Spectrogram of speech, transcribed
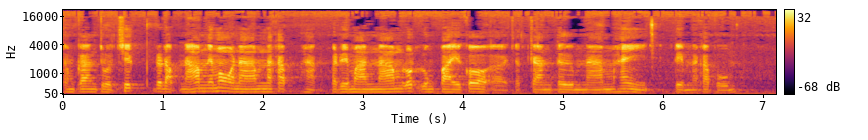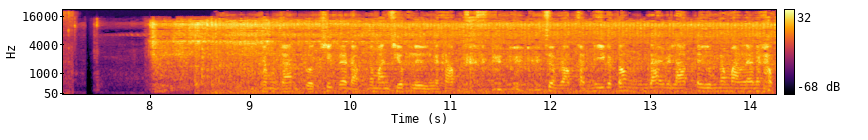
ทำการตรวจเช็คระดับน้ำในหม้อน้ำนะครับ หากปริมาณน้ำลดลงไปก็จัดการเติมน้ำให้เต็มนะครับผมทำการตรวจเช็คระดับน้ำมันเชื้อเพลิงนะครับสำหรับคันนี้ก็ต้องได้เวลาเติมน้ำมันแล้วนะครับ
